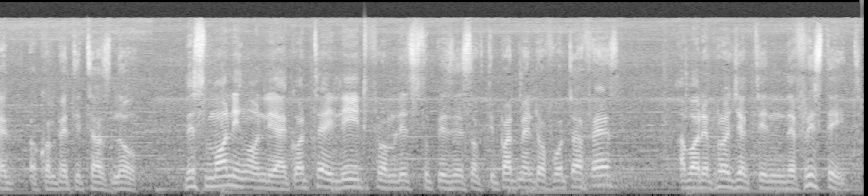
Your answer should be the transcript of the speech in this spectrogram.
uh, competitors know. This morning only, I got a lead from Leads to Business of Department of Water Affairs about a project in the Free State.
